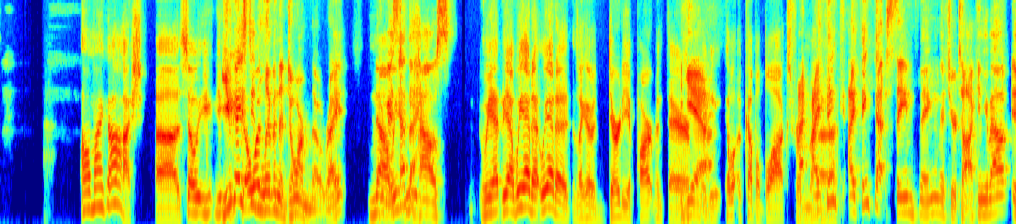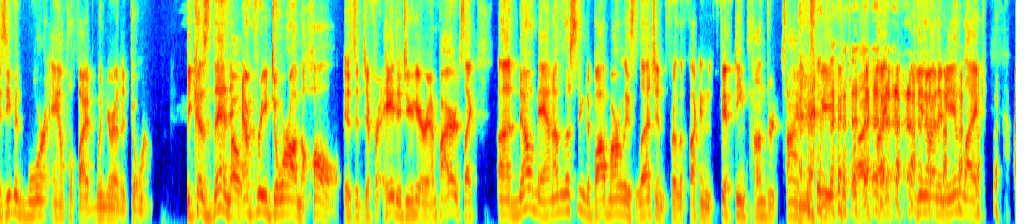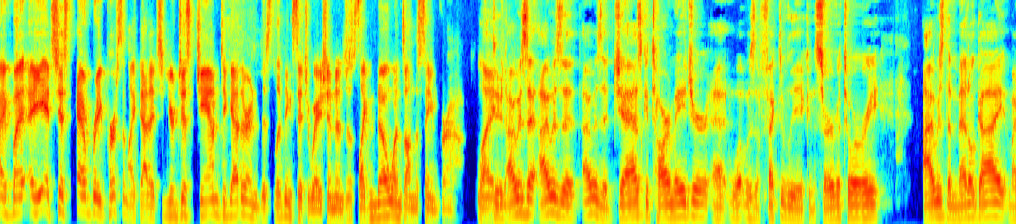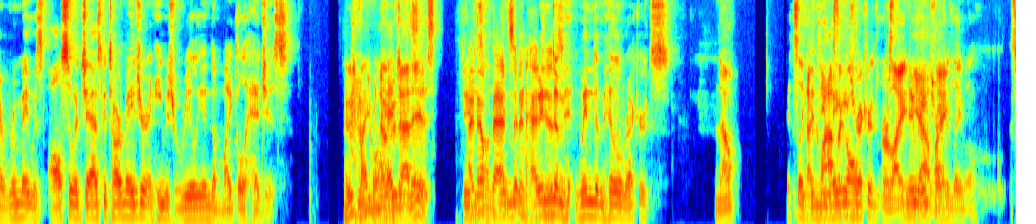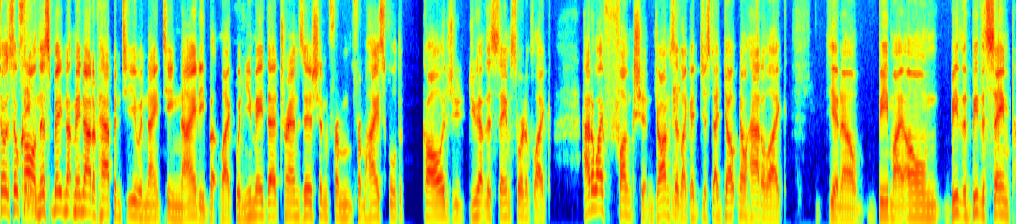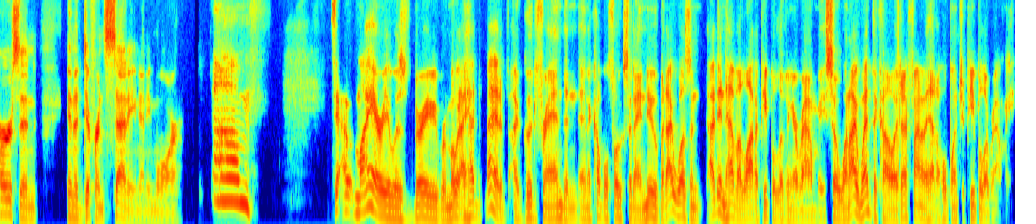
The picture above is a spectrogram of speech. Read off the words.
oh my gosh. Uh, so you you, You guys didn't live in a dorm though, right? No, we had the we- house. We had yeah, we had a we had a like a dirty apartment there. Yeah. maybe a couple- a couple blocks from. I, I uh, think I think that same thing that you're talking about is even more amplified when you're at a dorm. Because then Oh. every door on the hall is a different. Hey, did you hear Empire? It's like, uh, no, man, I'm listening to Bob Marley's Legend for the fucking fifteenth hundredth time this week. like, you know what I mean? Like, I, but it's just every person like that. It's you're just jammed together into this living situation, and just like no one's on the same ground. Like, Dude, I was a I was a I was a jazz guitar major at what was effectively a conservatory. I was the metal guy. My roommate was also a jazz guitar major, and he was really into Michael Hedges. Who's I don't Michael even know Hedges? who that is. Dude, I know on Benson and Hedges. Windham, Windham Hill Records. No, It's like That the new classical? age record, Or like- new yeah, age like- record label. So, so Same- Colin, this may not may not have happened to you in 1990, but like when you made that transition from from high school to college, you do you have the same sort of like, how do I function? John said like I just I don't know how to like, you know, be my own, be the be the same person in a different setting anymore. Um, see, I, my area was very remote. I had I had a, a good friend and and a couple folks that I knew, but I wasn't. I didn't have a lot of people living around me. So when I went to college, I finally had a whole bunch of people around me,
